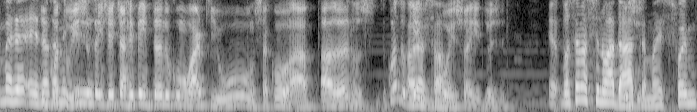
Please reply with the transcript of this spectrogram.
Mas é exatamente Enquanto isso, isso, tem gente arrebentando com o Arc 1, sacou? Há, há anos. Quando que foi isso aí? Dois... Você não assinou a data, Esse... mas foi,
